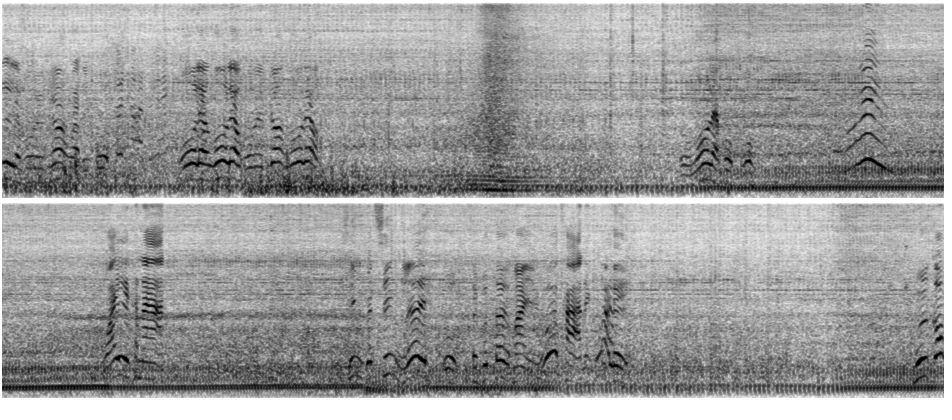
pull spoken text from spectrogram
นเลยพ่อแม่พี่น้องว่าดิโอ้เพิ่นนอนเลยโง่แล้วโง่แล้วพ่อแม่พี่น้องโง่แล้วโอ้โง่แล้วผมโอ้ไว้ขนาดซิ่งเป็นซิ่งเลยโอ้สกูตเตอร์ใหม่โอ้ขาดอีกว่าเลยมือกล้อง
